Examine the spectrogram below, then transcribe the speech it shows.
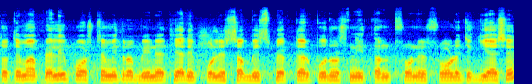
તો તેમાં પહેલી પોસ્ટ છે મિત્રો બિન હથિયારી પોલીસ સબ ઇન્સ્પેક્ટર પુરુષની ત્રણસો ને સોળ જગ્યા છે.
